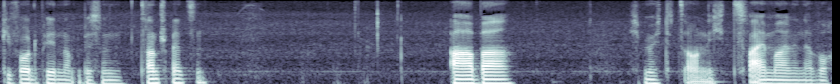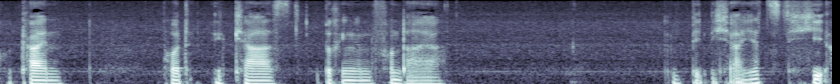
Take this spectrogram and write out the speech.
Kieferorthopäden, habe ein bisschen Zahnschmerzen. Aber ich möchte jetzt auch nicht zweimal in der Woche keinen Podcast bringen. Von daher bin ich ja jetzt hier.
